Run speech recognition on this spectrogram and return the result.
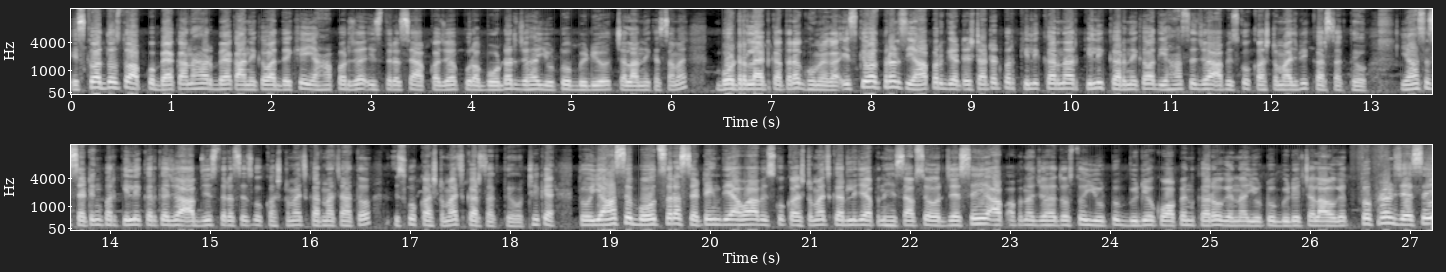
इसके बाद दोस्तों आपको बैक आना है और बैक आने के बाद देखिए यहाँ पर जो है इस तरह से आपका जो है पूरा बॉर्डर जो है यूट्यूब वीडियो चलाने के समय बॉर्डर लाइट का तरह घूमेगा। इसके बाद फ्रेंड्स यहाँ पर गेट स्टार्टेड पर क्लिक करना और क्लिक करने के बाद यहाँ से जो है आप इसको कस्टमाइज भी कर सकते हो। यहाँ से सेटिंग पर क्लिक करके जो आप जिस तरह से इसको कस्टमाइज करना चाहते हो, इसको कस्टमाइज कर सकते हो, ठीक है? तो यहाँ से बहुत सारा सेटिंग दिया हुआ आप इसको कस्टमाइज कर लीजिए अपने हिसाब से और जैसे ही आप अपना जो है दोस्तों यूट्यूब वीडियो को ओपन करोगे ना यूट्यूब वीडियो चलाओगे तो फ्रेंड्स जैसे ही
